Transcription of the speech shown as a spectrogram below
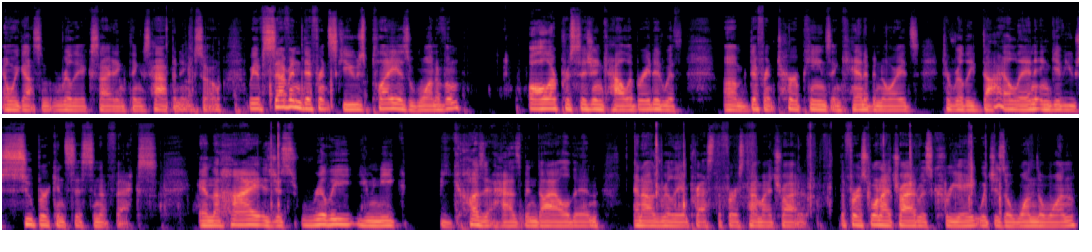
and we got some really exciting things happening. So we have seven different SKUs. Play is one of them all are precision calibrated with um, different terpenes and cannabinoids to really dial in and give you super consistent effects. And the high is just really unique because it has been dialed in. And I was really impressed the first time I tried it. The first one I tried was Create, which is a one to one,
